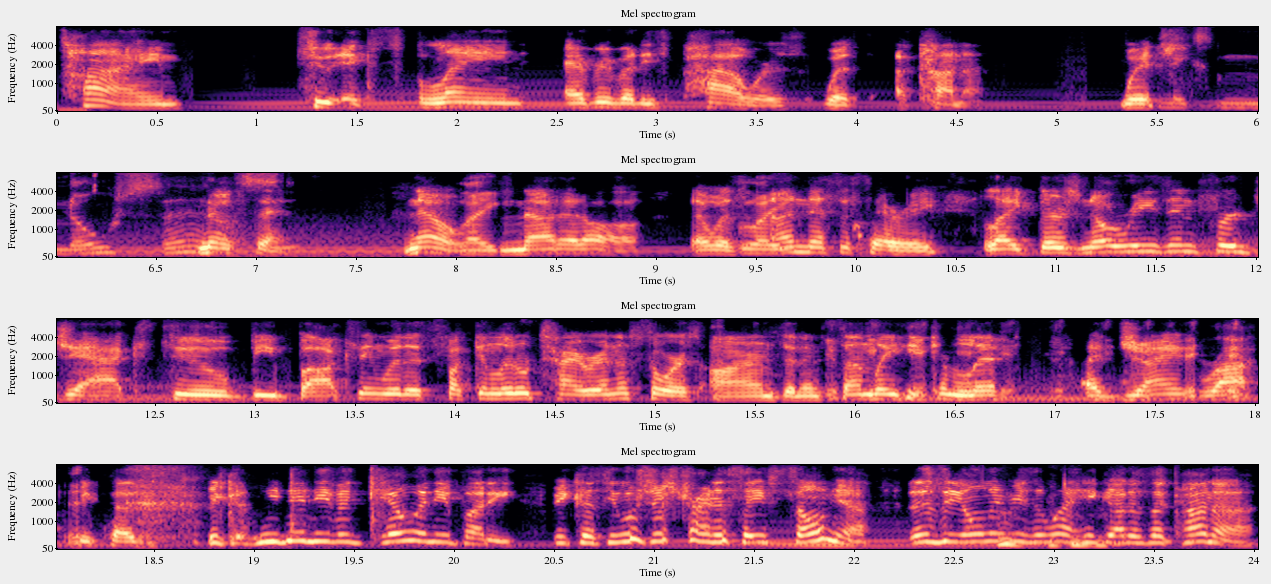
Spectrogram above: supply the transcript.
time to explain everybody's powers with Arcana, It which makes no sense. no sense. No, Like- not at all. That was like- unnecessary. Like, there's no reason for Jax to be boxing with his fucking little Tyrannosaurus arms, and then suddenly he can lift a giant rock because because he didn't even kill anybody because he was just trying to save Sonya. This is the only reason why he got his Arcana.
